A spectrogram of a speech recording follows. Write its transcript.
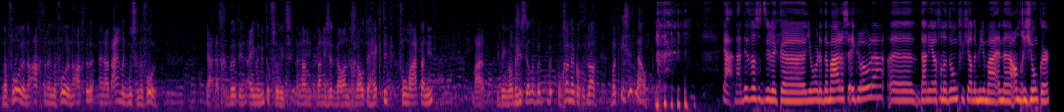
naar voren, naar achteren, naar voren, naar achteren. En uiteindelijk moesten we naar voren. Ja, dat gebeurt in één minuut of zoiets. En dan, dan is het wel een grote hectiek. Volmaakt dan niet. Maar ik denk wel bij jezelf, op een gegeven moment ook al gevraagd, wat is het nou? Ja, nou, dit was natuurlijk, uh, je hoorde Damaris Egerola, uh, Danielle van der Donk, Vivianne Miedema en uh, Andries Jonker.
